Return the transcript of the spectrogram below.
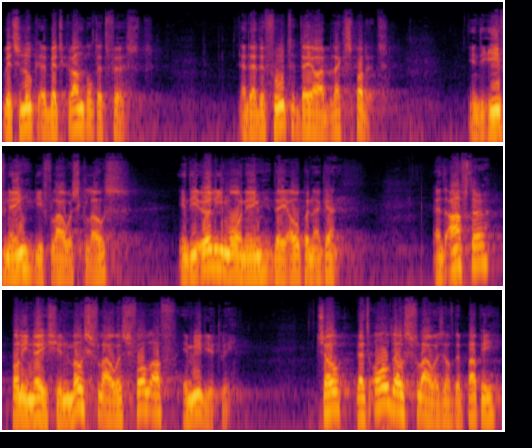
which look a bit crumpled at first. And at the foot they are black spotted. In the evening the flowers close. In the early morning they open again. And after pollination, most flowers fall off immediately. So that all those flowers of the poppy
